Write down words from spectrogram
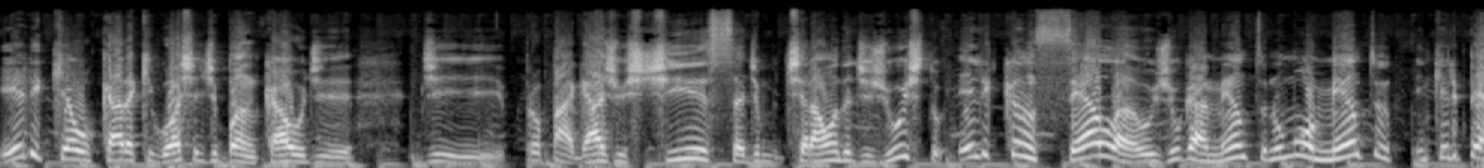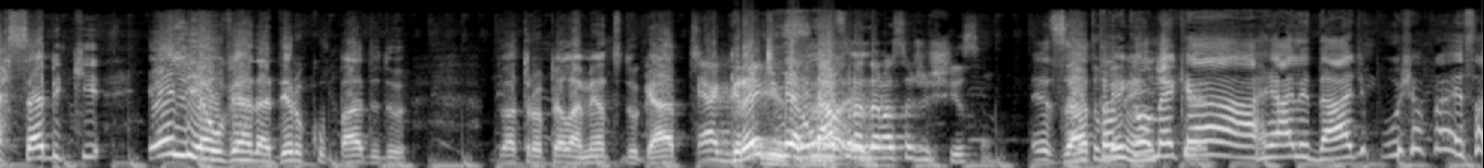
ele que é o cara que gosta de bancar o de, de propagar a justiça, de tirar onda de justo, ele cancela o julgamento no momento em que ele percebe que ele é o verdadeiro culpado do, do atropelamento do gato. É a grande Isso. metáfora da nossa justiça. Tu Exatamente. vê como é que a realidade puxa pra essa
